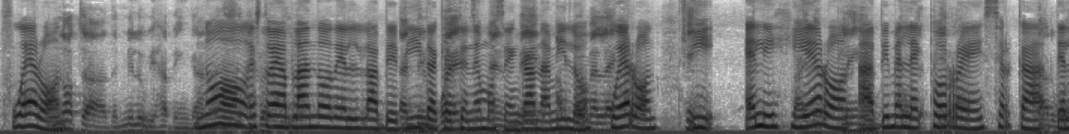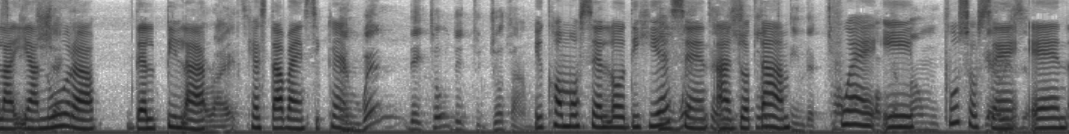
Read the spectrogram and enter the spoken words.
Fueron Not uh, the Milo we have in Ghana. No, estoy hablando de la bebida que tenemos and en Ghana, Milo. Fueron y eligieron a of Abimelech the por rey cerca de was la in llanura del pilar que estaba en Siquem. And when they told it to Jotham, Y como se lo dijesen a Jotam, fue y púsose en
